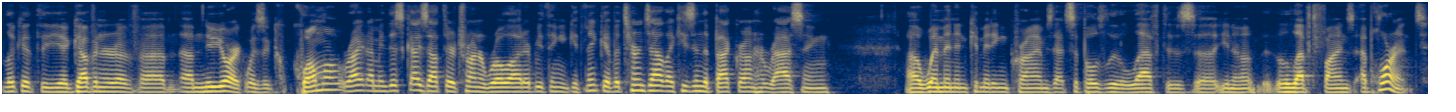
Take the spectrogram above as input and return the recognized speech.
look at the uh, governor of uh, um, New York. Was it Cuomo? Right? I mean, this guy's out there trying to roll out everything he can think of. It turns out like he's in the background harassing uh, women and committing crimes that supposedly the left is, uh, you know, the left finds abhorrent,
